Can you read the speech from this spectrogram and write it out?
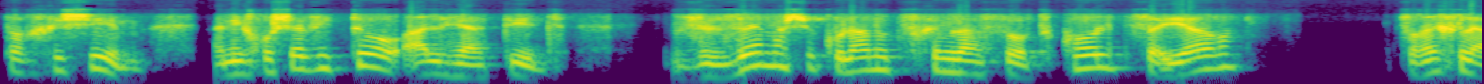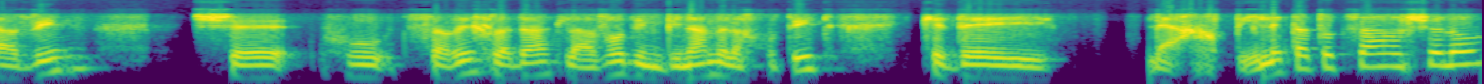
תרחישים, אני חושב איתו על העתיד. וזה מה שכולנו צריכים לעשות. כל צייר צריך להבין שהוא צריך לדעת לעבוד עם בינה מלאכותית כדי להכפיל את התוצר שלו,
